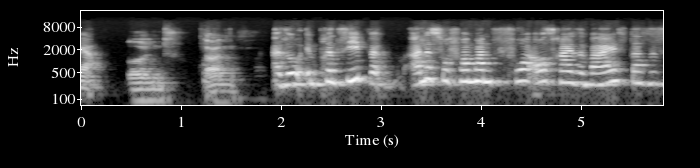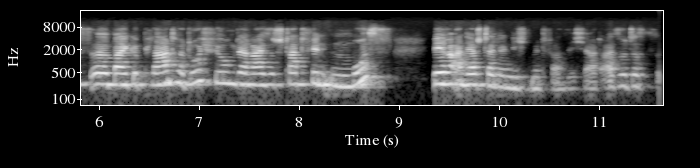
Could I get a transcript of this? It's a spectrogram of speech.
Ja. Und dann. Also im Prinzip alles, wovon man vor Ausreise weiß, dass es äh, bei geplanter Durchführung der Reise stattfinden muss, wäre an der Stelle nicht mitversichert. Also das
